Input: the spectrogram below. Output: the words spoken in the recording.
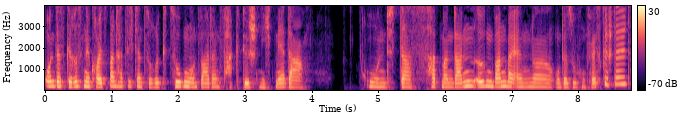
Und das gerissene Kreuzband hat sich dann zurückgezogen und war dann faktisch nicht mehr da. Und das hat man dann irgendwann bei einer Untersuchung festgestellt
